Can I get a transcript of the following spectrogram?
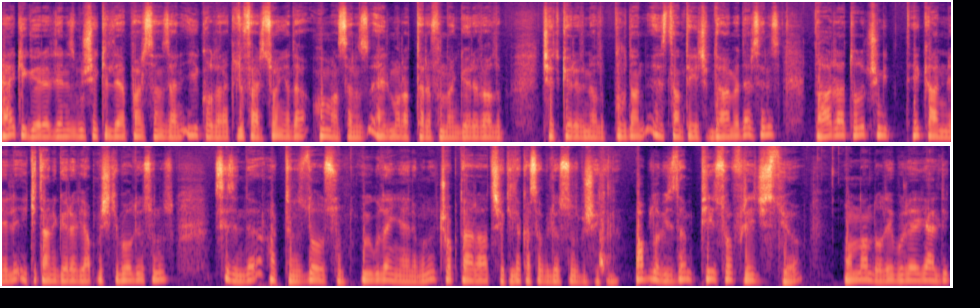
Eğer ki görevlerinizi bu şekilde yaparsanız yani ilk olarak Lüferson ya da Humansanız Elmorat tarafından görevi alıp chat görevini alıp buradan Estant'a geçip devam ederseniz daha rahat olur. Çünkü tek hamleyle iki tane görev yapmış gibi oluyorsunuz. Sizin de aklınızda olsun. Uygulayın yani bunu. Çok daha rahat şekilde kasabiliyorsunuz bu şekilde. Tablo bizden Piece of Rage istiyor. Ondan dolayı buraya geldik.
